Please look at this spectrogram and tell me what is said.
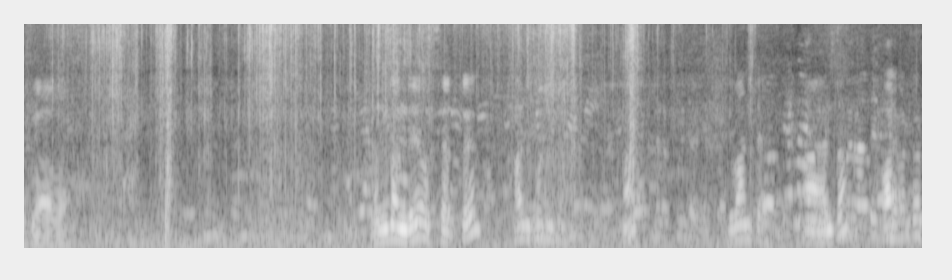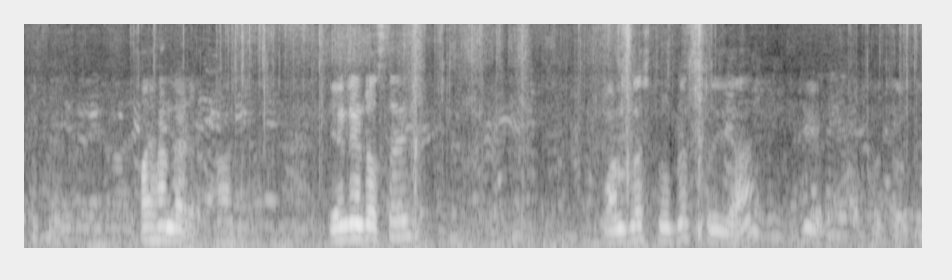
ఫ్లవర్ ఎంత అండి ఒక సెట్? ఎంత? Five hundred. ఏంటంటే వస్తాయి? వన్ ప్లస్ టూ ప్లస్ త్రీయా? Okay okay.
